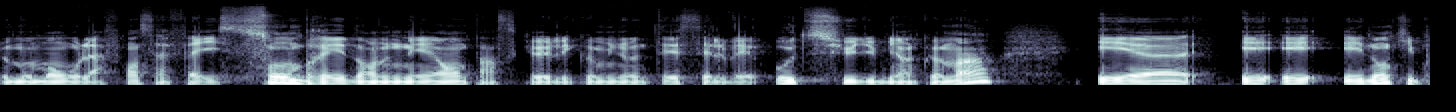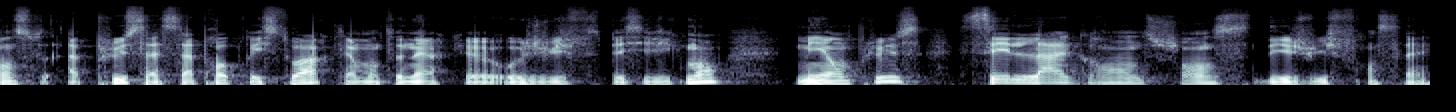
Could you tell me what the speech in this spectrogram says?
le moment où la France a failli sombrer dans le néant parce que les communautés s'élevaient au-dessus du bien commun. Euh, et, et, donc, il pense à plus à sa propre histoire, Clermont-Tonnerre, qu'aux Juifs spécifiquement. Mais en plus, c'est la grande chance des Juifs français.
